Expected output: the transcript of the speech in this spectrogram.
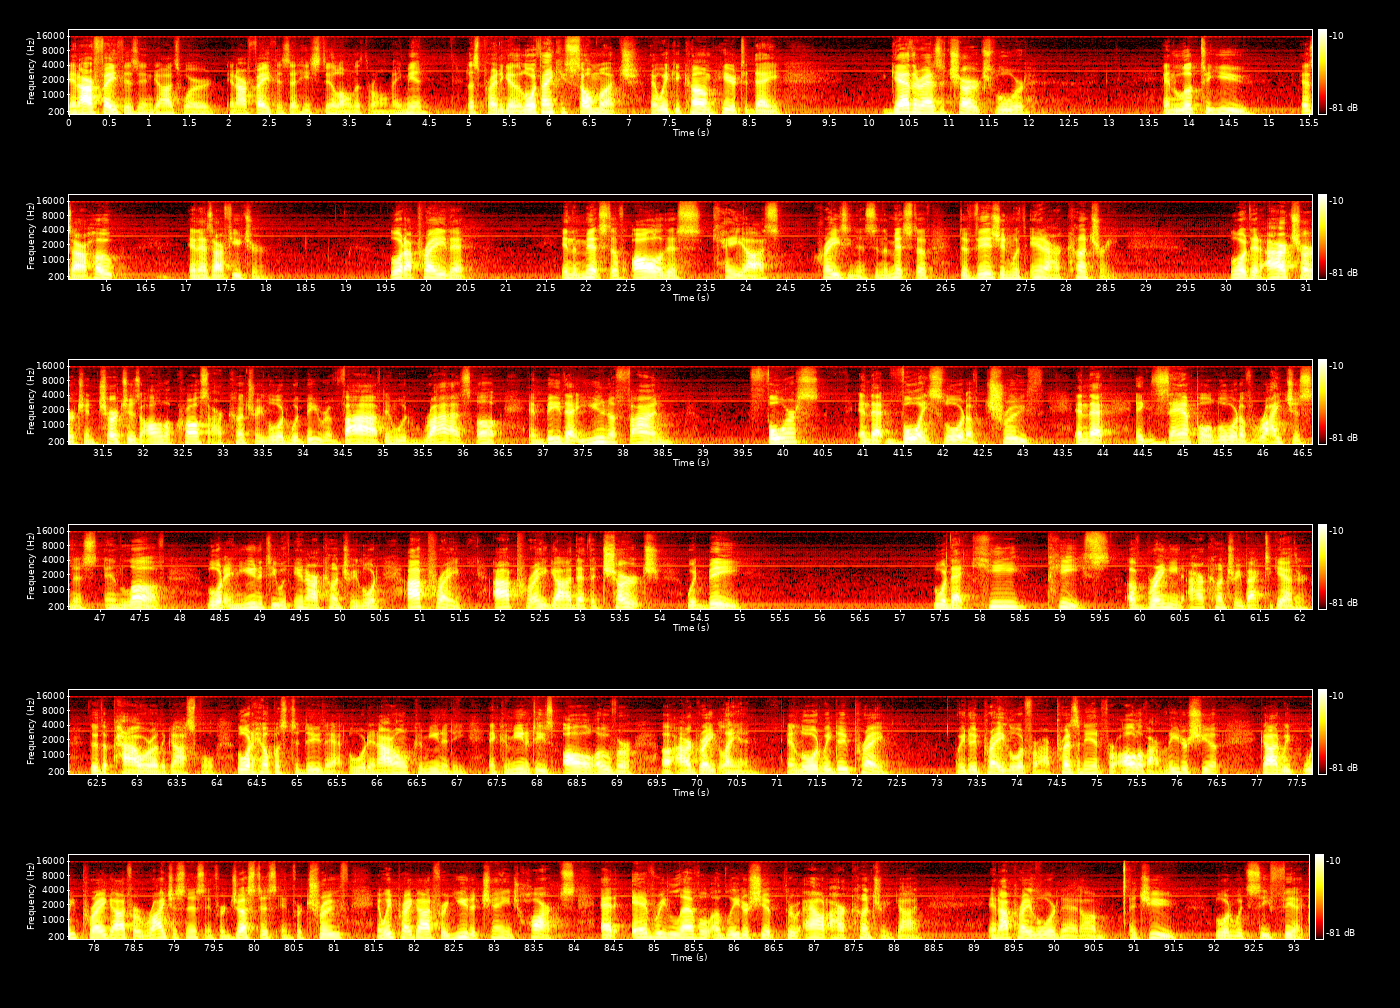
And our faith is in God's Word, and our faith is that He's still on the throne. Amen. Let's pray together. Lord, thank you so much that we could come here today, gather as a church, Lord, and look to you as our hope and as our future. Lord, I pray that in the midst of all of this chaos, craziness, in the midst of division within our country, Lord, that our church and churches all across our country, Lord, would be revived and would rise up and be that unifying force and that voice, Lord, of truth and that example, Lord, of righteousness and love, Lord, and unity within our country. Lord, I pray, I pray, God, that the church would be, Lord, that key piece of bringing our country back together through the power of the gospel. Lord, help us to do that, Lord, in our own community and communities all over uh, our great land. And Lord, we do pray. We do pray, Lord, for our president, for all of our leadership. God, we, we pray, God, for righteousness and for justice and for truth. And we pray, God, for you to change hearts at every level of leadership throughout our country, God. And I pray, Lord, that, um, that you, Lord, would see fit,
